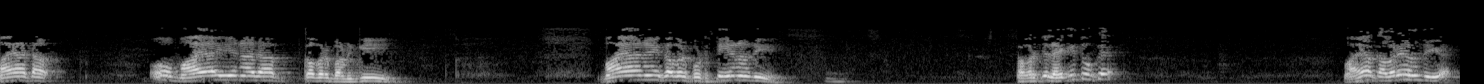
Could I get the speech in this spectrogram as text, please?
ਮਾਇਆ ਤਾਂ, ਉਹ ਮਾਇਆ ਹੀ ਇਹਨਾਂ ਦਾ ਕਬਰ ਬਣ ਗਈ। ਮਾਇਆ ਨੇ ਕਬਰ ਪੁੱਟਤੀ ਇਹਨਾਂ ਦੀ। ਕਬਰ 'ਚ ਲੈ ਗਈ ਤੂੰ ਕੇ? ਮਾਇਆ ਕਬਰੇ ਹੁੰਦੀ ਹੈ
